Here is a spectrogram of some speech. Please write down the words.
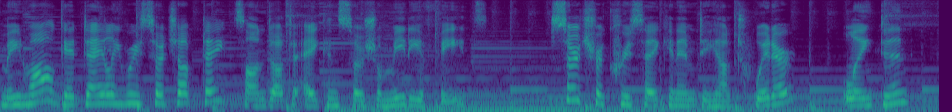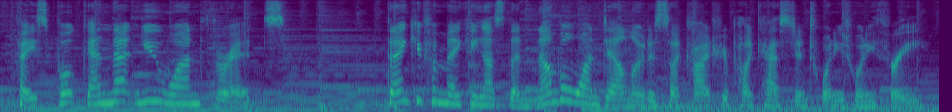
Meanwhile, get daily research updates on Dr. Aiken's social media feeds. Search for Chris Aiken MD on Twitter, LinkedIn, Facebook, and that new one, Threads. Thank you for making us the number one downloaded psychiatry podcast in 2023.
